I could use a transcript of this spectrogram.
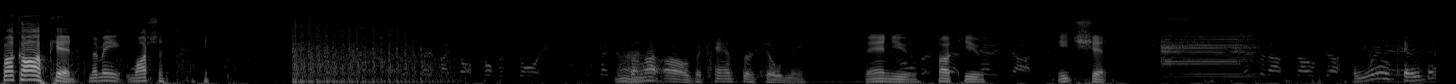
Fuck off, kid. Let me watch the. Teammate got a proper sorting. We're sending So I'm Alright. not- oh, the cancer killed me. Ban you. Fuck left. you. Get it done. Eat shit. Up. Are you Win okay here, there?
